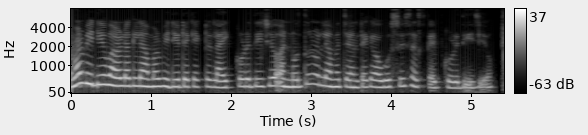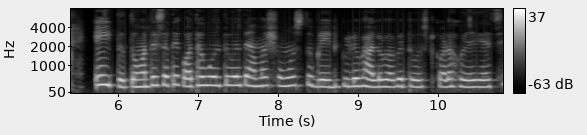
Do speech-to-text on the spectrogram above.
আমার ভিডিও ভালো লাগলে আমার ভিডিওটাকে একটা লাইক করে দিয়েছ আর নতুন হলে আমার চ্যানেলটাকে অবশ্যই সাবস্ক্রাইব করে দিয়েছিও এই তো তোমাদের সাথে কথা বলতে বলতে আমার সমস্ত ব্রেডগুলো ভালোভাবে টোস্ট করা হয়ে গেছে,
